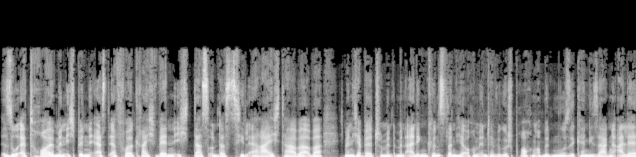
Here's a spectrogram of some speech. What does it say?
so erträumen. Ich bin erst erfolgreich, wenn ich das und das Ziel erreicht habe. Aber ich meine, ich habe ja jetzt schon mit, mit einigen Künstlern hier auch im Interview gesprochen, auch mit Musikern, die sagen alle,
